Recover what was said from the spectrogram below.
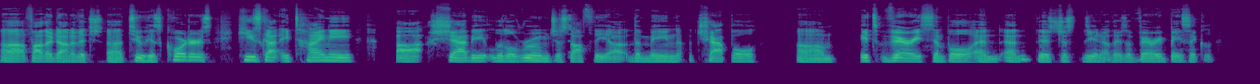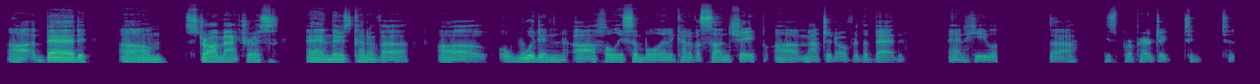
uh, Father Donavich uh, to his quarters. He's got a tiny, uh, shabby little room just off the uh, the main chapel. Um, it's very simple, and and there's just you know there's a very basic uh, bed, um, straw mattress, and there's kind of a a, wooden uh, holy symbol in kind of a sun shape uh, mounted over the bed, and he looks uh, he's prepared to to to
